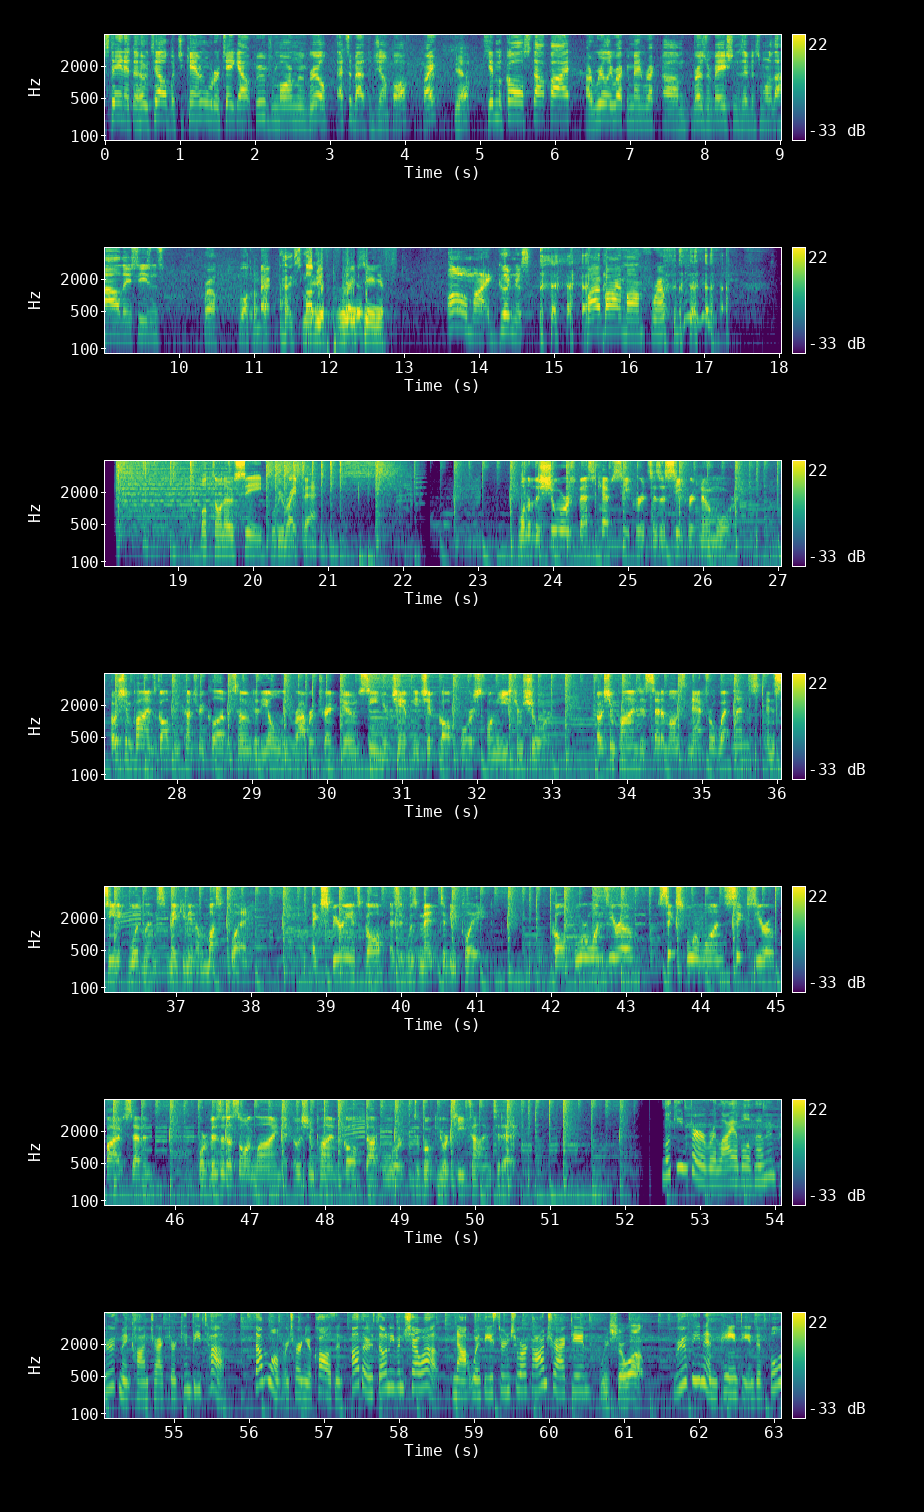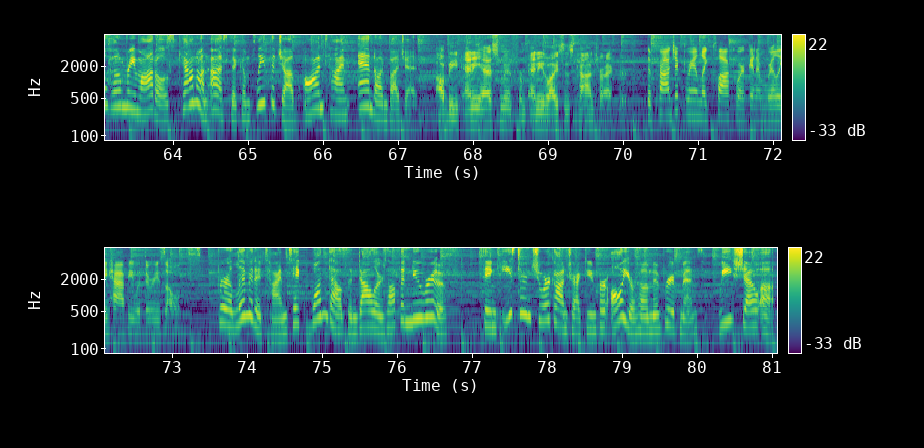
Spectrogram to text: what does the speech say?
staying at the hotel, but you can order takeout food from Marlin Moon Grill. That's about to jump off, right? Yep. Give them a call. Stop by. I really recommend rec- um, reservations if it's one of the holiday seasons. Bro, welcome back. Thanks, Love man. you. Great seeing you. Oh my goodness. bye bye, Mom Shrimp. Hooked on OC, we'll be right back. One of the shore's best kept secrets is a secret no more. Ocean Pines Golf and Country Club is home to the only Robert Trent Jones Senior Championship Golf Course on the Eastern Shore. Ocean Pines is set amongst natural wetlands and scenic woodlands, making it a must play. Experience golf as it was meant to be played. Call 410 641 6057 or visit us online at oceanpinesgolf.org to book your tee time today. Looking for a reliable home improvement contractor can be tough. Some won't return your calls and others don't even show up. Not with Eastern Shore Contracting. We show up. Roofing and painting to full home remodels, count on us to complete the job on time and on budget. I'll beat any estimate from any licensed contractor. The project ran like clockwork, and I'm really happy with the results. For a limited time, take $1,000 off a new roof. Think Eastern Shore Contracting for all your home improvements. We show up.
